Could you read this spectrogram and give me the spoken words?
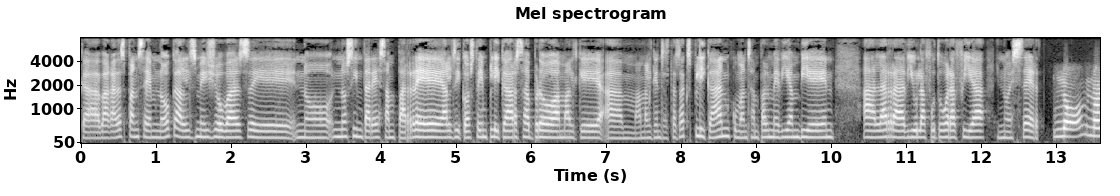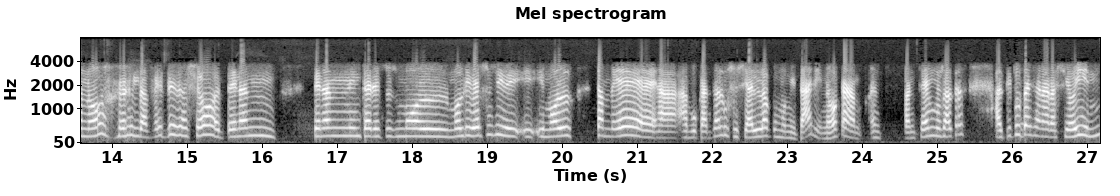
que a vegades pensem no, que els més joves eh, no, no s'interessen per res, els hi costa implicar-se, però amb el, que, amb, amb el que ens estàs explicant, començant pel medi ambient, a la ràdio, la fotografia, no és cert. No, no, no. De fet, és això. Tenen, tenen interessos molt, molt diversos i, i, i molt també eh, abocats a lo social i lo comunitari, no? que ens pensem nosaltres, el títol de Generació IN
